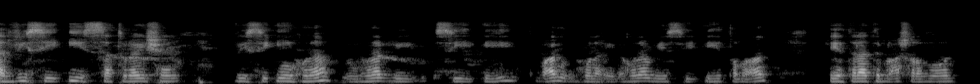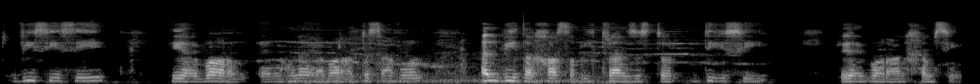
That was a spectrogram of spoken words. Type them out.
ال VCE saturation VCE هنا من هنا ال VCE طبعا من هنا إلى هنا VCE طبعا هي ثلاثة بالعشرة فولت. VCC هي عبارة يعني هنا عبارة عن 9 فولت البيتا الخاصة بالترانزستور DC هي عبارة عن 50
